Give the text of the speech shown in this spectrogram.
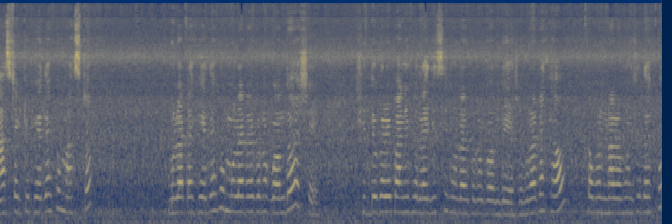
মাছটা একটু খেয়ে দেখো মাছটা। মূলাটা খেয়ে দেখো মূলাটার কোনো গন্ধ আসে? সিদ্ধ করে পানি ফেলাই দিছি মূলার কোনো গন্ধই আসে মূলাটা খাও কেমন নরম হয়েছে দেখো।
